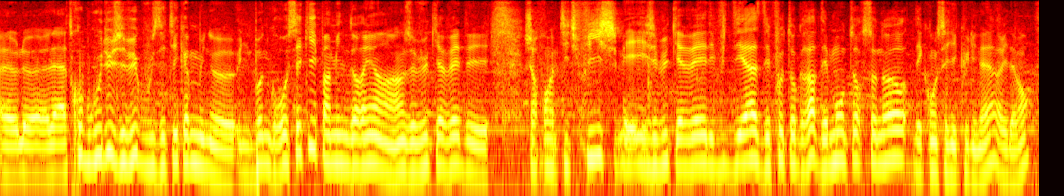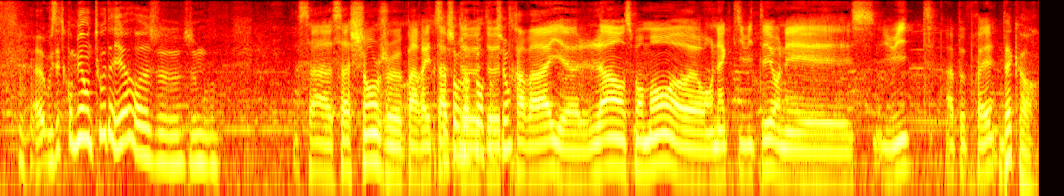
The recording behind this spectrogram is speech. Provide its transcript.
euh, le- la troupe Goudu, j'ai vu que vous étiez même une, une bonne grosse équipe, hein, mine de rien. hein. J'ai vu qu'il y avait des, je reprends une petite fiche, mais j'ai vu qu'il y avait des vidéastes, des photographes, des monteurs sonores, des conseillers culinaires évidemment. Euh, vous êtes combien en tout d'ailleurs euh, je- je Ça, ça change par étape change de, de travail. Euh, Là, en ce moment, euh, en activité, on est 8 à peu près. D'accord.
